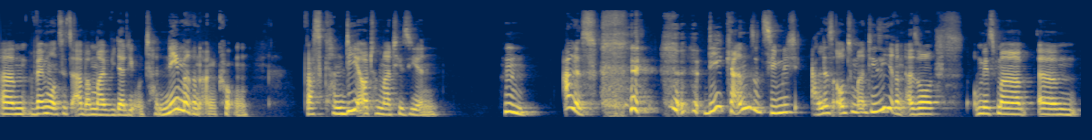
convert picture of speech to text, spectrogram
Ähm, wenn wir uns jetzt aber mal wieder die Unternehmerin angucken, was kann die automatisieren? Hm, alles. die kann so ziemlich alles automatisieren. Also um jetzt mal, ähm,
